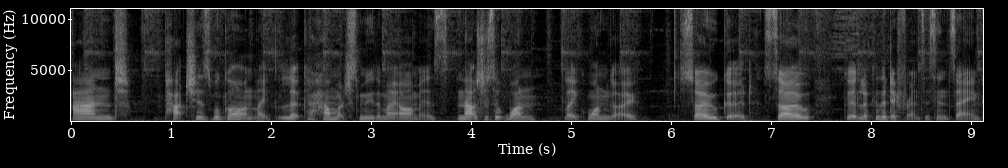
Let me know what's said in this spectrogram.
and patches were gone. Like look at how much smoother my arm is. And that was just at one like one go. So good. So good. Look at the difference. It's insane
